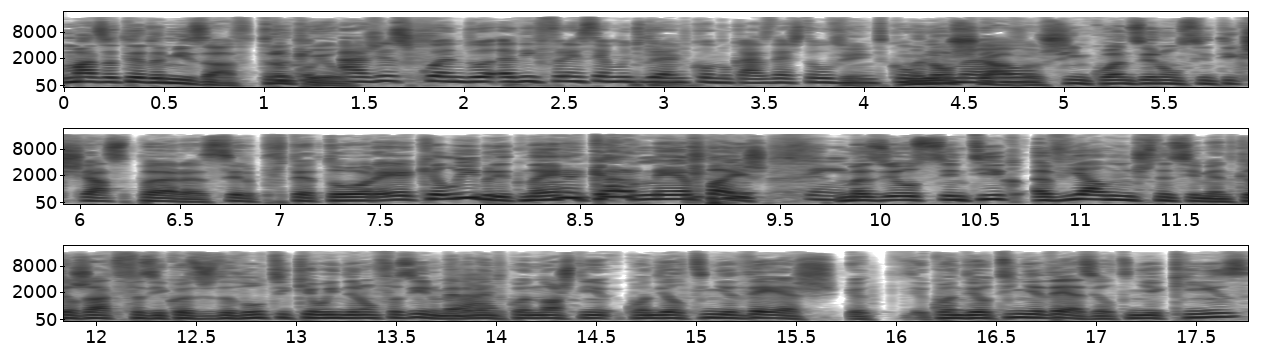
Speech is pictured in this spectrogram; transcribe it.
mais até de amizade, tranquilo. Às vezes, quando a diferença é muito grande, como no caso desta Sim, ouvinte, com mas o não irmão. chegava. Aos 5 anos eu não senti que chegasse para ser protetor. É aquele híbrido, nem é carne nem é peixe. Sim. Mas eu senti que havia algum distanciamento que ele já fazia coisas de adulto e que eu ainda não fazia. Nomeadamente Claro. quando, nós tinha, quando ele tinha 10, eu, quando eu tinha 10, ele tinha 15.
